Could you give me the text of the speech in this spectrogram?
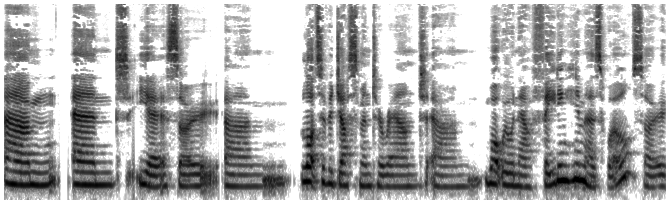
Um, and yeah, so um, lots of adjustment around um, what we were now feeding him as well. So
